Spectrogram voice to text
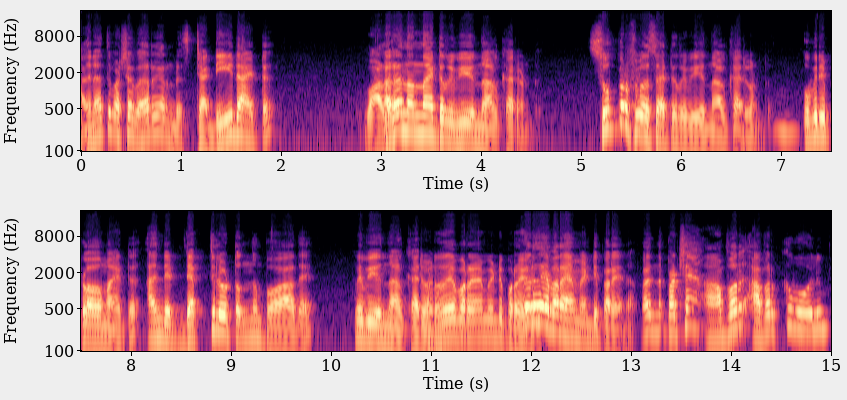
അതിനകത്ത് പക്ഷേ വേറെ ഉണ്ട് സ്റ്റഡീഡായിട്ട് വളരെ നന്നായിട്ട് റിവ്യൂ ചെയ്യുന്ന ആൾക്കാരുണ്ട്. സൂപ്പർ ഫ്ലൂസ് ആയിട്ട് റിവ്യൂ ചെയ്യുന്ന ആൾക്കാരുമുണ്ട്. ഉപരിപ്ലവമായിട്ട് അതിന്റെ ഡെപ്തിലോട്ടൊന്നും പോകാതെ റിവ്യൂ ചെയ്യുന്ന ആൾക്കാരും വെറുതെ പറയാൻ വേണ്ടി വെറുതെ പറയാൻ വേണ്ടി പറയുന്നത്. പക്ഷേ അവർ അവർക്ക് പോലും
